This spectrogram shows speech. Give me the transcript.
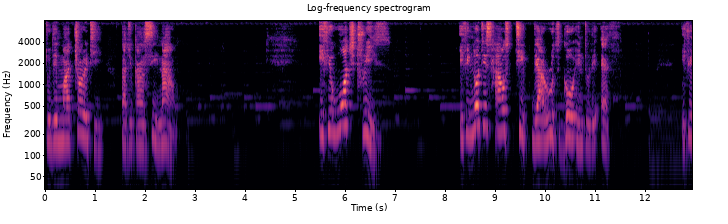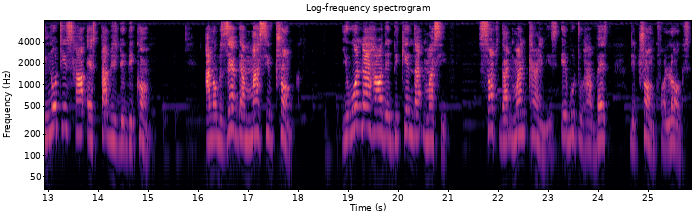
to the maturity that you can see now. If you watch trees, if you notice how steep their roots go into the earth, if you notice how established they become, and observe their massive trunk. You wonder how they became that massive, such that mankind is able to harvest the trunk for logs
